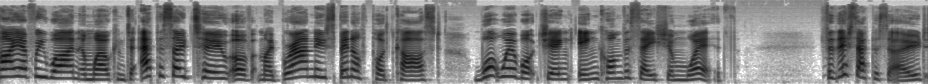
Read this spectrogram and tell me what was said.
Hi, everyone, and welcome to episode two of my brand new spin off podcast, What We're Watching in Conversation with. For this episode,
